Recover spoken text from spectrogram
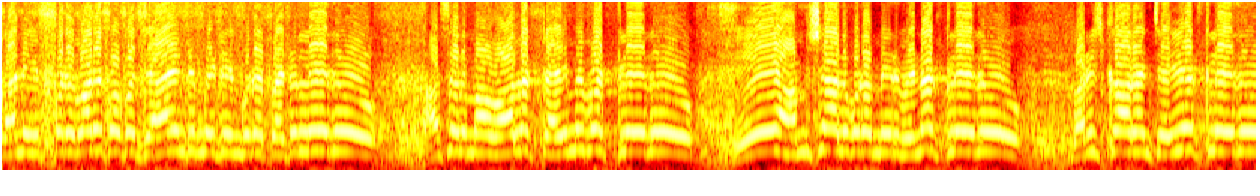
కానీ ఇప్పటి వరకు ఒక జాయింట్ మీటింగ్ కూడా పెట్టలేదు. అసలు మా వాళ్ళకి టైం ఇవ్వట్లేదు. ఏ అంశాలు కూడా మీరు వినట్లేదు. పరిష్కారం చేయట్లేదు.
